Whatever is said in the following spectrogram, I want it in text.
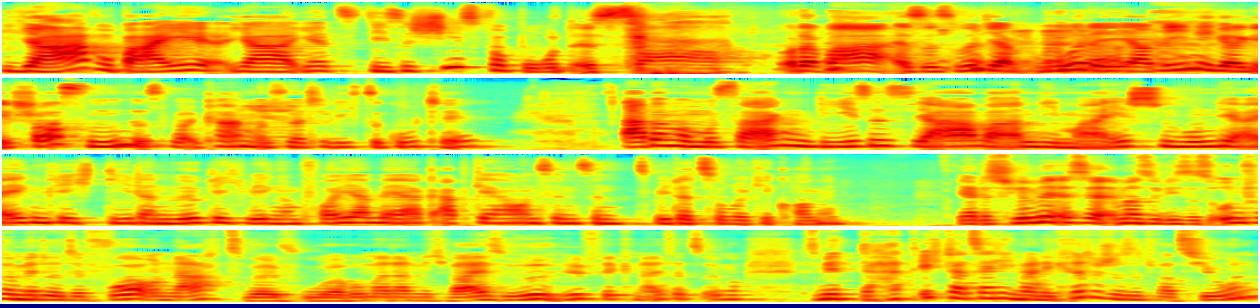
Ja, wobei ja jetzt dieses Schießverbot ist. War. Oder war. Also es wird ja, wurde ja weniger geschossen. Das kam uns natürlich zugute. Aber man muss sagen, dieses Jahr waren die meisten Hunde eigentlich, die dann wirklich wegen dem Feuerwerk abgehauen sind, sind wieder zurückgekommen. Ja, das Schlimme ist ja immer so dieses unvermittelte Vor- und nach 12 Uhr, wo man dann nicht weiß, Hilfe, knallt jetzt irgendwo. Das mir, da hatte ich tatsächlich mal eine kritische Situation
